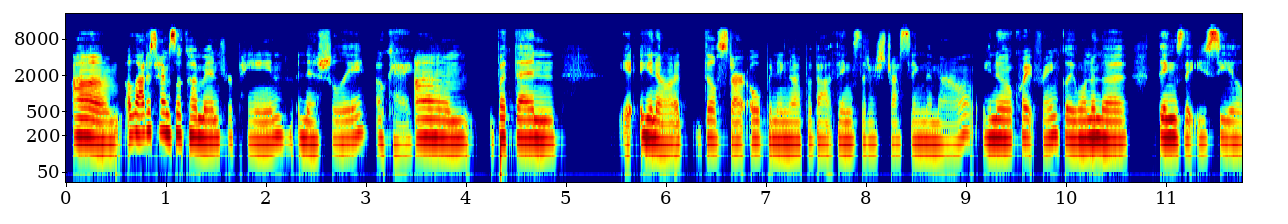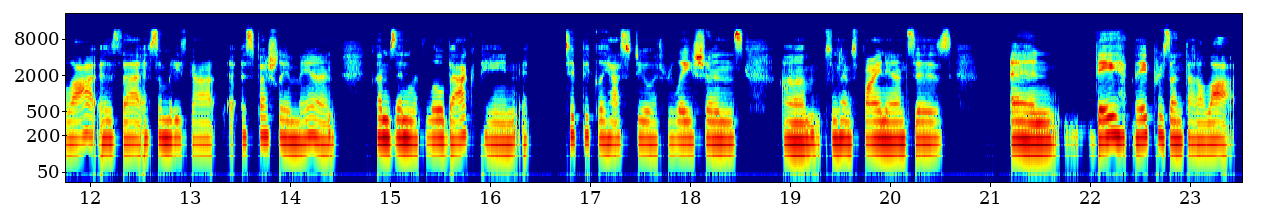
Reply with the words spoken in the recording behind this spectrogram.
um, a lot of times they'll come in for pain initially. Okay. Um, but then, you know, they'll start opening up about things that are stressing them out. You know, quite frankly, one of the things that you see a lot is that if somebody's got, especially a man, comes in with low back pain, it typically has to do with relations, um, sometimes finances, and they they present that a lot.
